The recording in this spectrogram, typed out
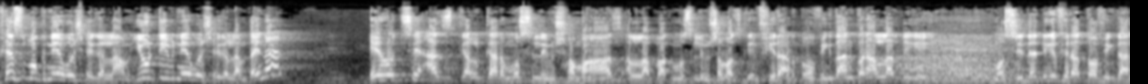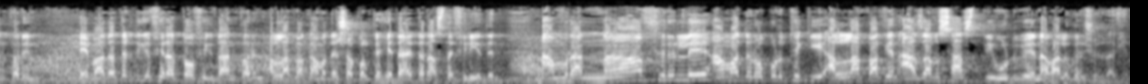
ফেসবুক নিয়ে বসে গেলাম ইউটিউব নিয়ে বসে গেলাম, তাই না? এ হচ্ছে আজকালকার মুসলিম সমাজ। আল্লাহ পাক মুসলিম সমাজকে ফিরার তৌফিক দান করেন আল্লাহর দিকে। মসজিদের দিকে ফেরার তৌফিক দান করেন। এবাদতের দিকে ফেরার তৌফিক দান করেন। আল্লাহ পাক আমাদের সকলকে হেদায়তের রাস্তায় ফিরিয়ে দেন। আমরা না ফিরলে আমাদের ওপর থেকে আল্লাহ পাকের আজাব শাস্তি উঠবে না, ভালো করে শুনে রাখেন।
